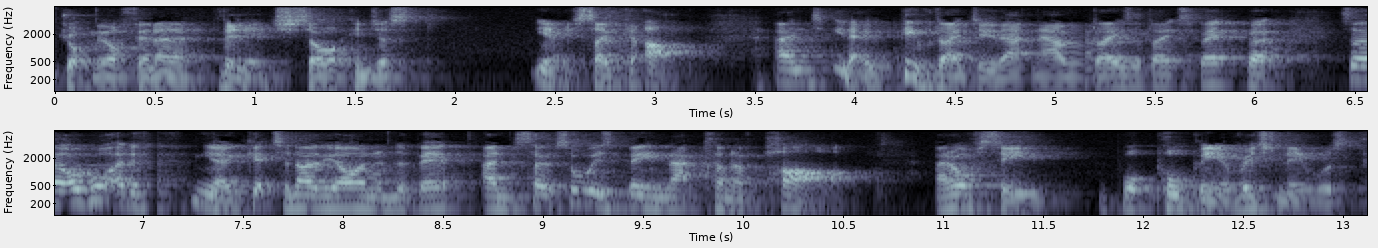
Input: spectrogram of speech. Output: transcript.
drop me off in a village, so I can just you know soak it up. And you know, people don't do that nowadays. I don't expect. But so I wanted to you know get to know the island a bit, and so it's always been that kind of part. And obviously, what pulled me originally was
